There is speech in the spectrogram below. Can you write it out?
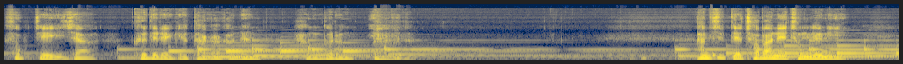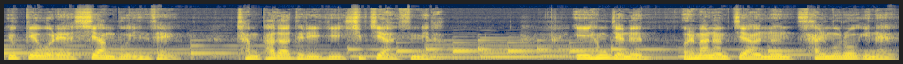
속죄이자 그들에게 다가가는 한 걸음입니다. 30대 초반의 청년이 6개월의 시한부 인생 참 받아들이기 쉽지 않습니다. 이 형제는 얼마 남지 않은 삶으로 인해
